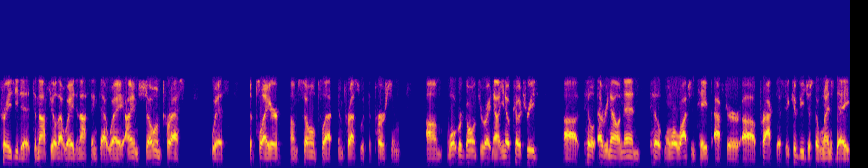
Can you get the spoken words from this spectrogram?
crazy to to not feel that way, to not think that way. I am so impressed with the player. I'm so impl- impressed with the person. Um, what we're going through right now, you know, Coach Reid uh, he'll every now and then he'll when we're watching tape after uh, practice. It could be just a Wednesday,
